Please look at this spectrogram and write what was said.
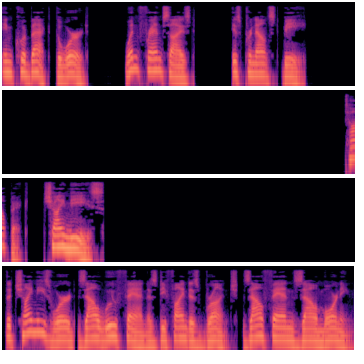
In Quebec, the word—when francized—is pronounced b. Topic: Chinese The Chinese word zhao wu fan is defined as brunch, zhao fan zhao morning,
